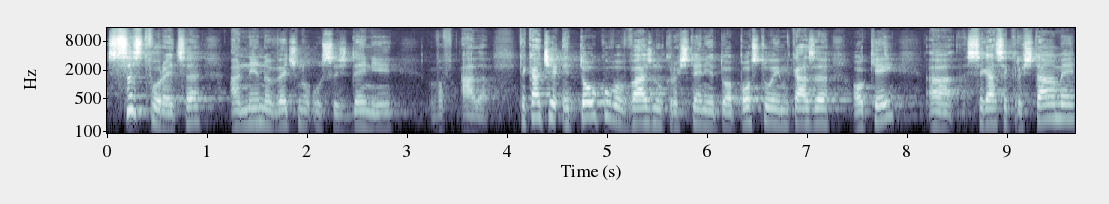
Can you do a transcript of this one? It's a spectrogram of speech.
с Твореца, а не на вечно осъждение в ада. Така че е толкова важно кръщението. Апостола им каза, окей, а, сега се кръщаваме,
